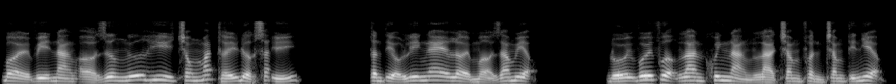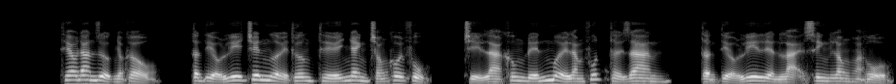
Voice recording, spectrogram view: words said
Bởi vì nàng ở dương ngữ hy trong mắt thấy được sát ý. Tần tiểu ly nghe lời mở ra miệng. Đối với Phượng Lan Khuynh nàng là trăm phần trăm tín nhiệm. Theo đan dược nhập khẩu, tần tiểu ly trên người thương thế nhanh chóng khôi phục, chỉ là không đến 15 phút thời gian, tần tiểu ly liền lại sinh long hoạt hổ.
